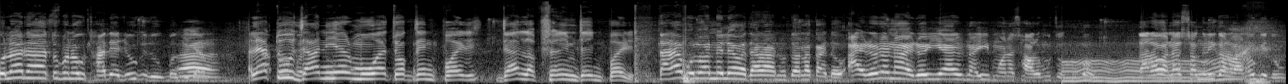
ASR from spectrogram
બોલા ના તો મને ઉઠા દેજો કીધું બગીચામાં અલે તું જા નિયર યાર મુવા ચોક જઈને પડ. જા લપસણી જઈને પડ. તારા બોલવાનું નહીં લેવા તારાનું તને કહી દઉં. આયરો ને આયરો યાર નહીં મને સારું હું ચોખ્ખું કહું. તારા મને સંગ નહીં કરવાનું કીધું.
